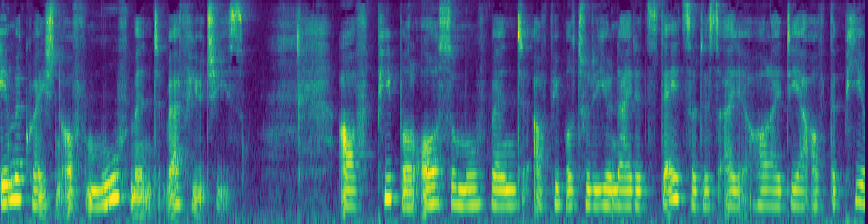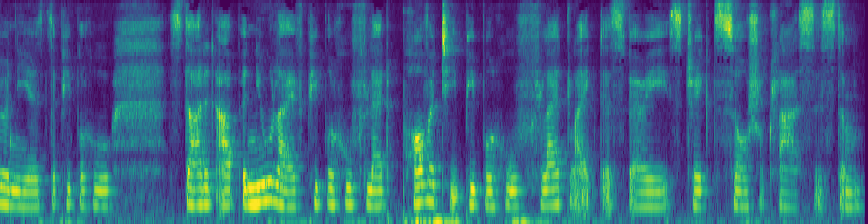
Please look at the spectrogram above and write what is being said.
immigration of movement refugees of people, also movement of people to the United States. So this whole idea of the pioneers, the people who started up a new life, people who fled poverty, people who fled like this very strict social class system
